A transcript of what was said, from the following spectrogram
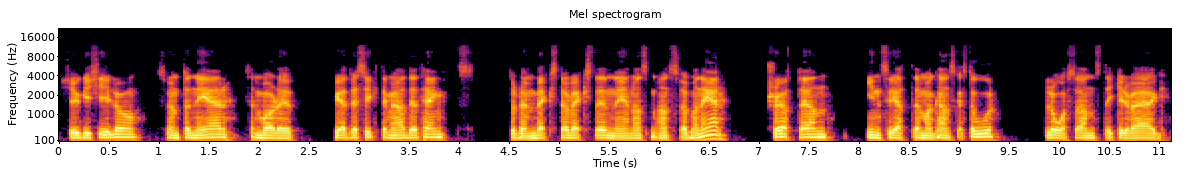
20 kilo, svämte ner. Sen var det bredare sikte än jag hade tänkt. Så den växte och växte medan man svämmade ner. Sköt den, inser att den var ganska stor. Blåsan sticker iväg.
